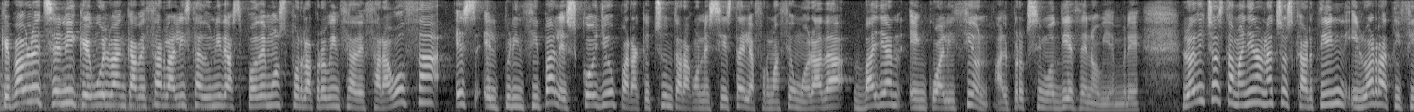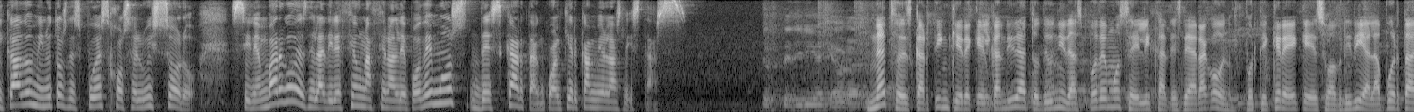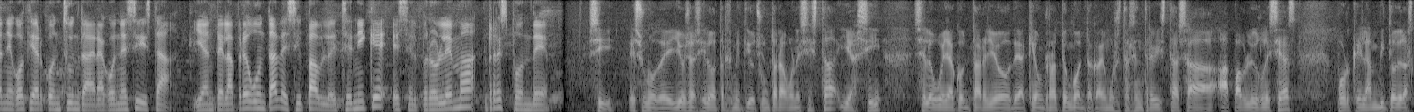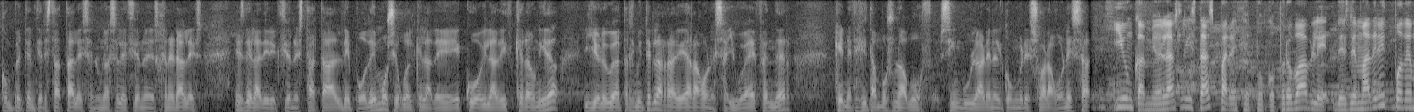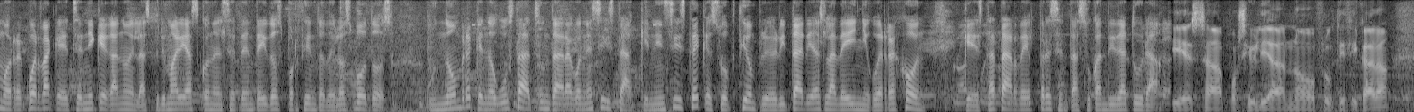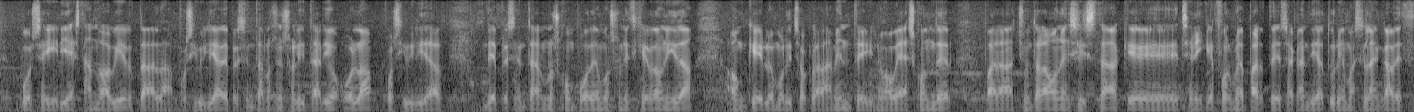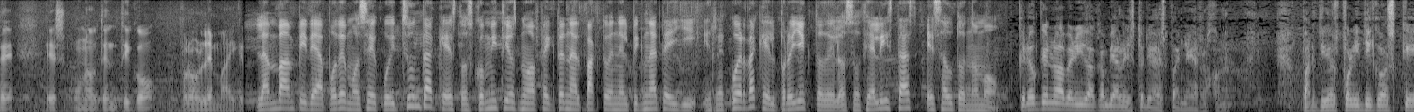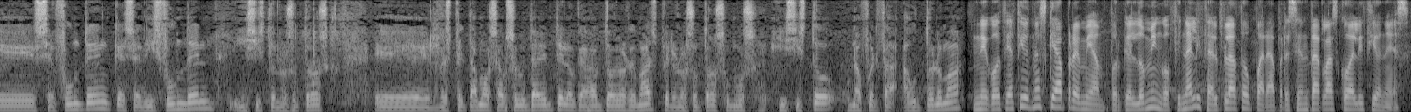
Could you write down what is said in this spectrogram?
Que Pablo Echenique vuelva a encabezar la lista de Unidas Podemos por la provincia de Zaragoza es el principal escollo para que Chunta Aragonesista y la formación morada vayan en coalición al próximo 10 de noviembre. Lo ha dicho esta mañana Nacho Escartín y lo ha ratificado minutos después José Luis Soro. Sin embargo, desde la Dirección Nacional de Podemos descartan cualquier cambio en las listas. Nacho Escartín quiere que el candidato de Unidas Podemos se elija desde Aragón, porque cree que eso abriría la puerta a negociar con Chunta Aragonesista. Y ante la pregunta de si Pablo Echenique es el problema, responde. Sí, es uno de ellos y así lo ha transmitido Chunta Aragonesista y así se lo voy a contar yo de aquí a un rato en cuanto acabemos estas entrevistas a, Pablo Iglesias, porque el ámbito de las competencias estatales en unas elecciones generales es de la dirección estatal de Podemos, igual que la de ECUO y la de Izquierda Unida, y yo le voy a transmitir la realidad aragonesa y voy a defender que necesitamos una voz singular en el Congreso aragonesa. Y un cambio en las listas parece poco probable. Desde Madrid Podemos recuerda que Echenique ganó en las primarias con el 72% de los votos, un nombre que no gusta a Chunta Aragonesista, quien insiste que su opción prioritaria es la de Íñigo Errejón, que esta tarde presenta su candidatura. Si esa posibilidad no fructificara, pues seguiría estando abierta la posibilidad de presentarnos en solitario o la posibilidad de presentarnos con Podemos una Izquierda Unida, aunque lo hemos dicho claramente y no me voy a esconder, para Chunta Aragonesista que Echenique forme parte de esa candidatura y más se la encabece es un auténtico problema. Lambán pide a Podemos, ECO y Chunta que estos comicios no afecten al pacto en el Pignatelli y recuerda que el proyecto de los socialistas es autónomo. Creo que no ha venido a cambiar la historia de España y Rejón. Partidos políticos que se funden, que se disfunden, insisto, nosotros eh, respetamos absolutamente lo que hagan todos los demás, pero nosotros somos, insisto, una fuerza autónoma. Negociaciones que apremian porque el domingo finaliza el plazo para presentar las coaliciones.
